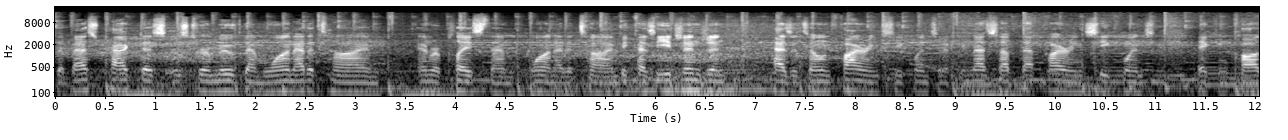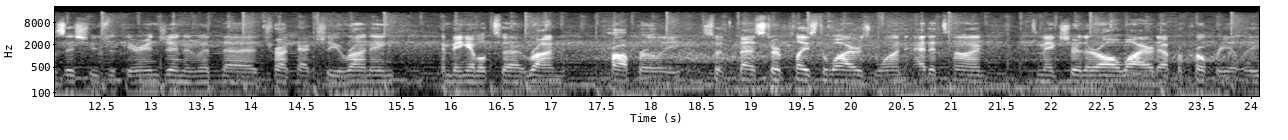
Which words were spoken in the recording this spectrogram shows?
the best practice is to remove them one at a time and replace them one at a time because each engine has its own firing sequence and if you mess up that firing sequence, it can cause issues with your engine and with the truck actually running and being able to run properly. So it's best to replace the wires one at a time to make sure they're all wired up appropriately.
